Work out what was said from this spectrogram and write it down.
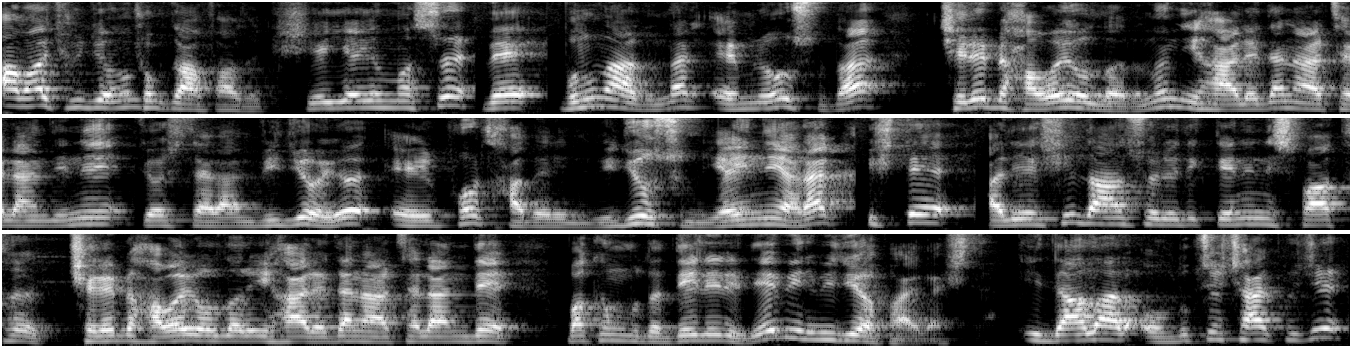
Amaç videonun çok daha fazla kişiye yayılması ve bunun ardından Emre Uslu da Çelebi Hava Yolları'nın ihaleden ertelendiğini gösteren videoyu Airport Haber'in videosunu yayınlayarak işte Ali Yeşildağ'ın söylediklerinin ispatı Çelebi Hava Yolları ihaleden ertelendi bakın bu da delili diye bir video paylaştı. İddialar oldukça çarpıcı.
